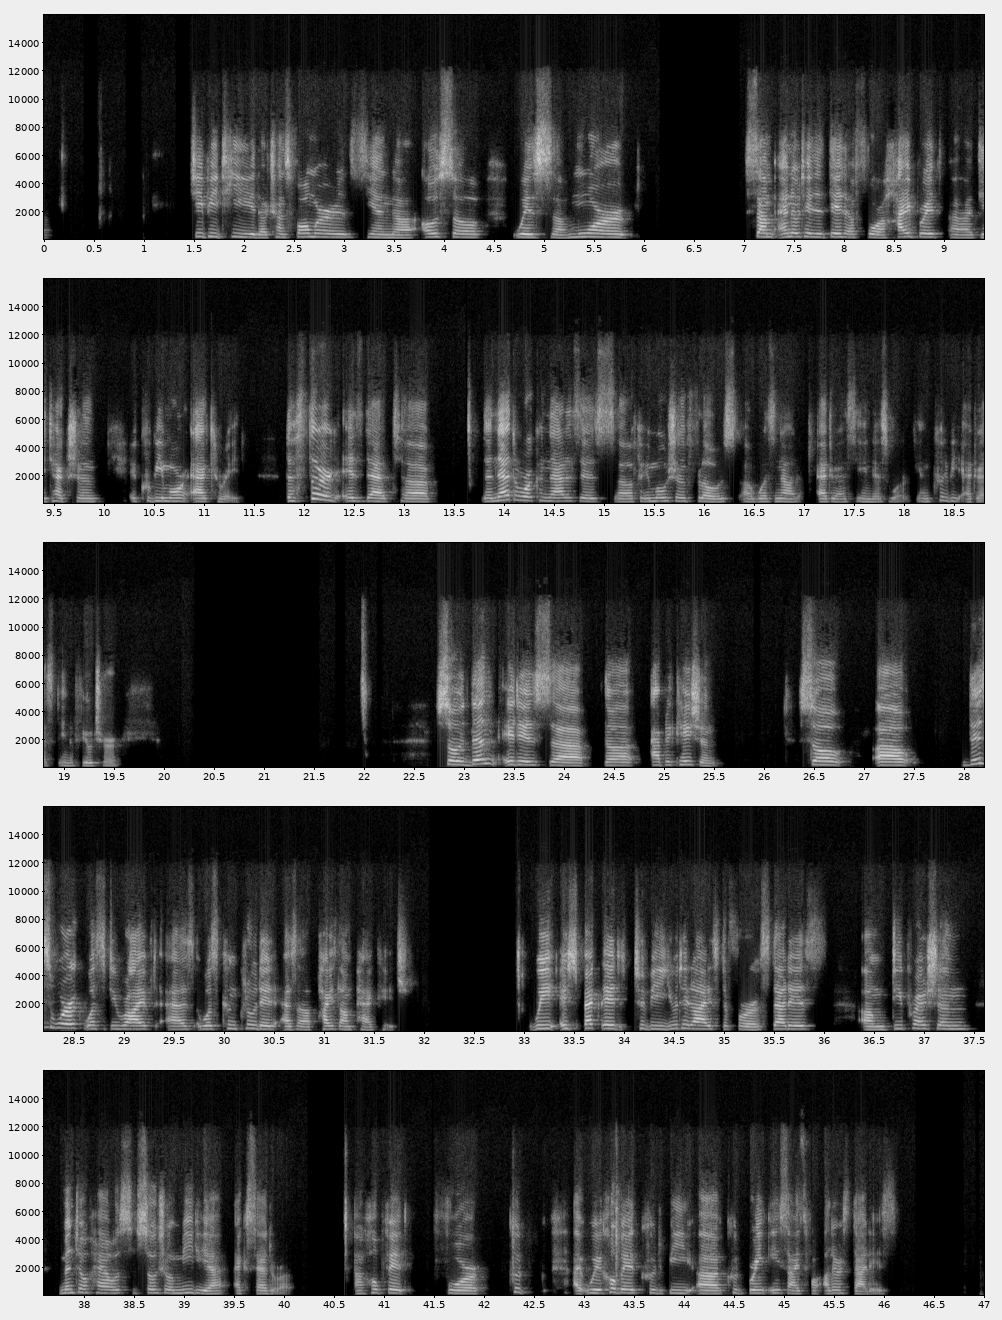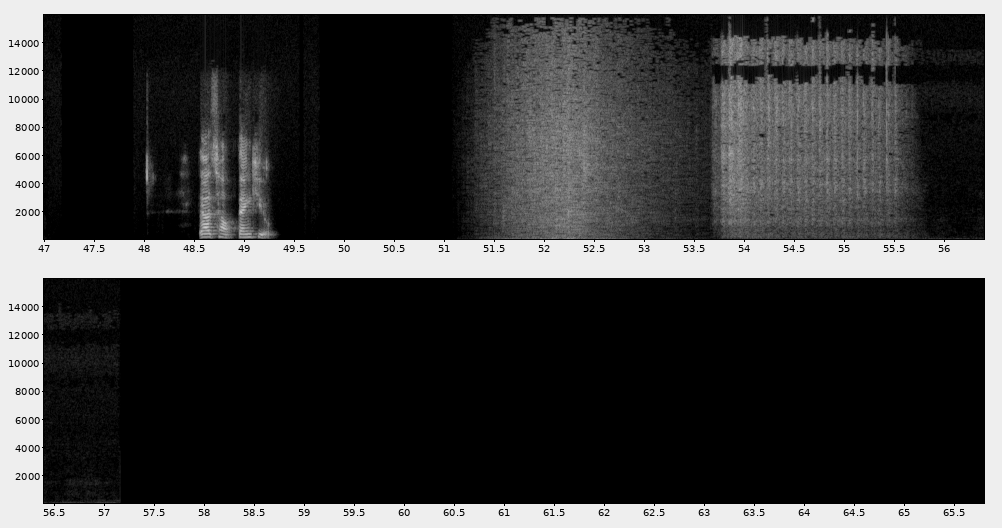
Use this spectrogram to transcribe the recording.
GPT, the transformers, and uh, also with uh, more some annotated data for hybrid uh, detection, it could be more accurate. The third is that uh, the network analysis of emotion flows uh, was not addressed in this work and could be addressed in the future. So then it is the application. So uh, this work was derived as, was concluded as a Python package. We expect it to be utilized for studies um, depression, mental health, social media, etc. I hope it for could we hope it could be uh, could bring insights for other studies. That's all. Thank you.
